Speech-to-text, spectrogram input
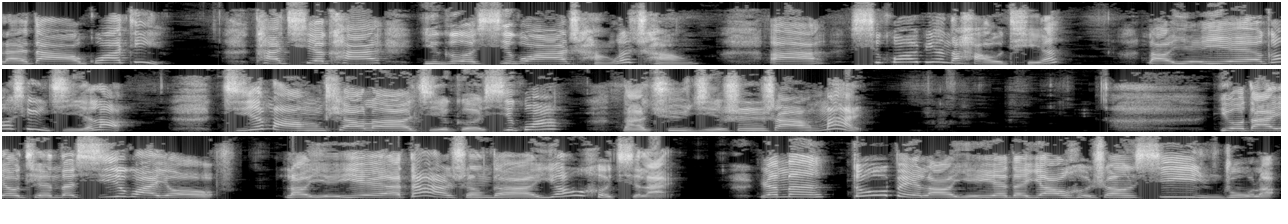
来到瓜地，他切开一个西瓜尝了尝，啊，西瓜变得好甜！老爷爷高兴极了，急忙挑了几个西瓜拿去集市上卖。又大又甜的西瓜哟！老爷爷大声地吆喝起来。人们都被老爷爷的吆喝声吸引住了，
